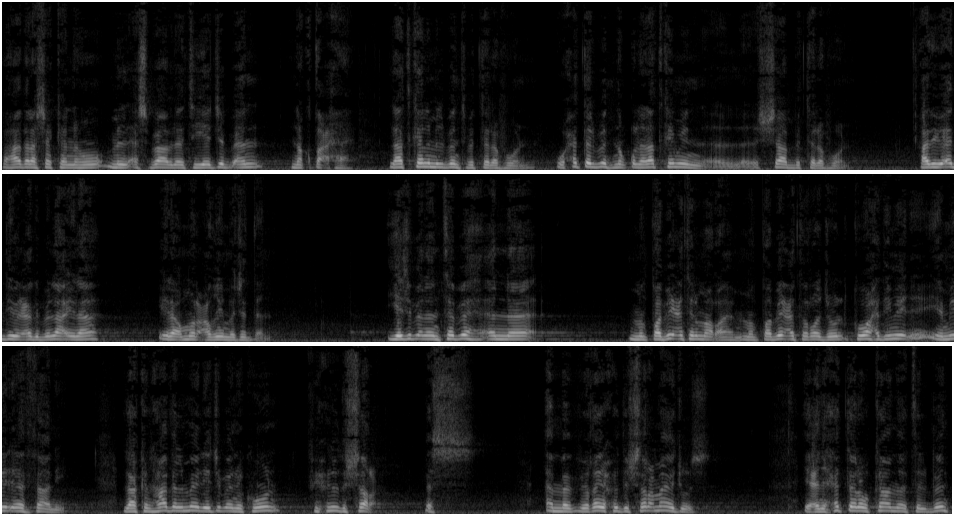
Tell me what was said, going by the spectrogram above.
فهذا لا شك أنه من الأسباب التي يجب أن نقطعها. لا تكلم البنت بالتلفون وحتى البنت نقول لها لا تكلمين الشاب بالتلفون. هذا يؤدي والعياذ بالله إلى إلى أمور عظيمة جدا. يجب أن ننتبه أن من طبيعة المرأة من طبيعة الرجل كل واحد يميل, يميل إلى الثاني. لكن هذا الميل يجب أن يكون في حدود الشرع بس. أما بغير حدود الشرع ما يجوز. يعني حتى لو كانت البنت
